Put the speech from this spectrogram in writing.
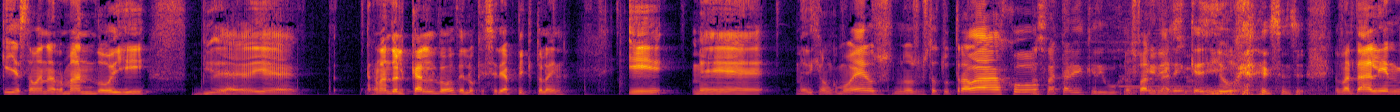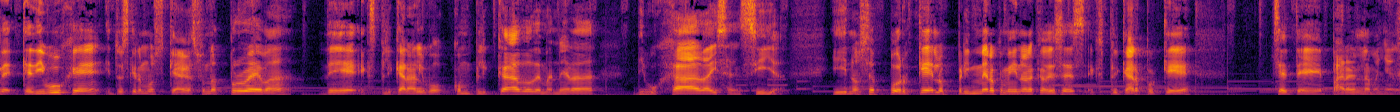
que ya estaban armando y eh, eh, armando el caldo de lo que sería Pictoline y me, me dijeron como, eh, nos, nos gusta tu trabajo. Nos falta alguien que dibuje. Nos falta alguien que dibuje. Nos falta alguien de- que dibuje. Entonces queremos que hagas una prueba de explicar algo complicado de manera dibujada y sencilla. Y no sé por qué, lo primero que me vino a la cabeza es explicar por qué se te para en la mañana.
